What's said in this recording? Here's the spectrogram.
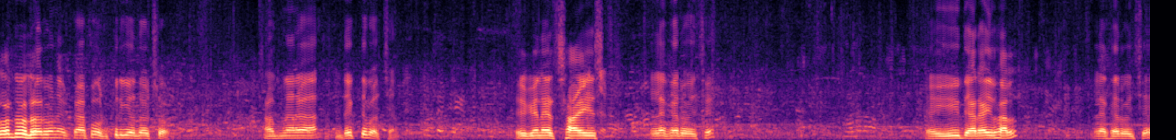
কত ধরনের কাপড়, প্রিয় দর্শক, আপনারা দেখতে পাচ্ছেন? এখানে সাইজ লেখা রয়েছে। এই ঈদ অ্যারাইভাল লেখা রয়েছে।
